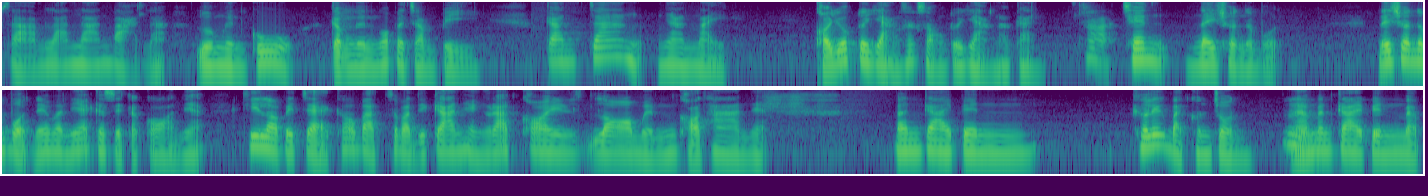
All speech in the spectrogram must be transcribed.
23 ล้านล้านบาทละรวมเงินกู้กับเงินงบประจำปี การจ้างงานใหม่ ขอยกตัวอย่างสักสองตัวอย่างแล้วกันค่ะเช่นในชนบท ในชนบทเนี่ยวันเนี้ยเกษตรกรเนี่ยที่เราไปแจกเข้าบัตรสวัสดิการแห่งรัฐคอยรอเหมือนขอทานเนี่ยมันกลายเป็นเขาเรียกบัตรคนจนอืนะมมันกลายเป็นแบบ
